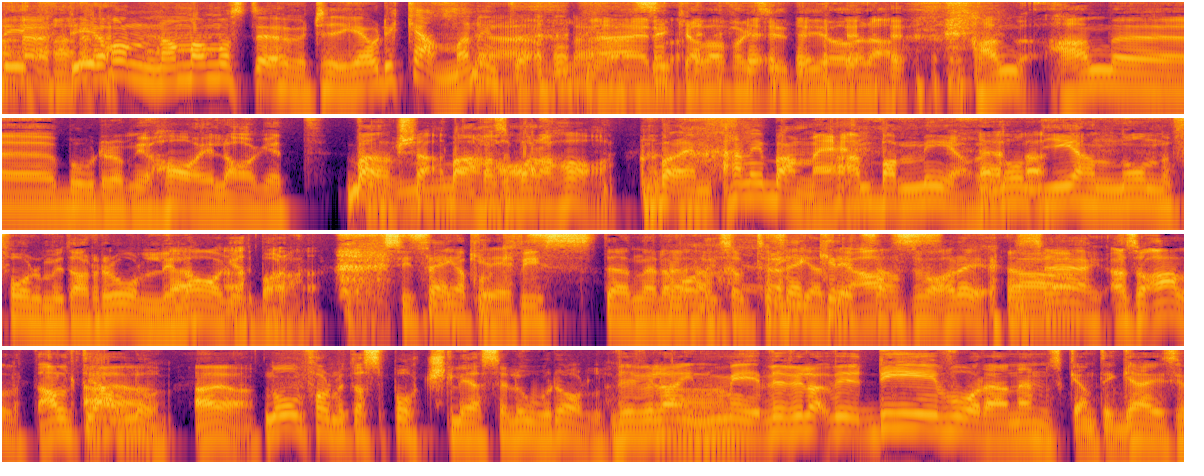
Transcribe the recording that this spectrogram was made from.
det, det är honom man måste övertyga och det kan man inte. Nej, det kan man faktiskt inte göra. Han, han eh, borde de ju ha i laget fortsatt. alltså bara ha. Bara, han är bara med. Han bara med. Någon, ge han någon form av roll i laget bara. Sitt ner på kvisten eller var liksom tredje. Säkerhetsansvarig. Sä- Alltså allt. Allt i Ja, ja. allo. Ja, ja. Någon form av sportslig SLO-roll. Vi vill ha in mer, vi vill ha, vi, det är våran önskan till Gais i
